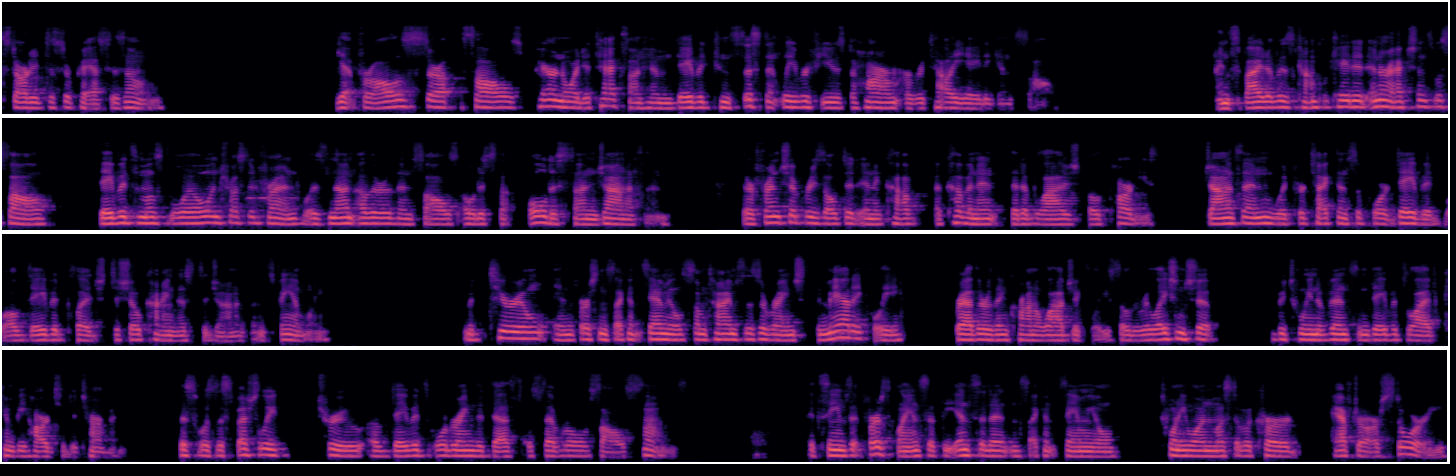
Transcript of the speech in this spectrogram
started to surpass his own. Yet, for all of Saul's paranoid attacks on him, David consistently refused to harm or retaliate against Saul. In spite of his complicated interactions with Saul, David's most loyal and trusted friend was none other than Saul's oldest, oldest son, Jonathan. Their friendship resulted in a, co- a covenant that obliged both parties. Jonathan would protect and support David, while David pledged to show kindness to Jonathan's family material in first and second Samuel sometimes is arranged thematically rather than chronologically. So the relationship between events in David's life can be hard to determine. This was especially true of David's ordering the death of several of Saul's sons. It seems at first glance that the incident in 2 Samuel 21 must have occurred after our story,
